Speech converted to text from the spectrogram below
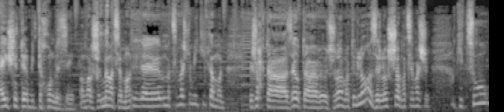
איש יותר ביטחון וזה. הוא אמר, של מי המצלמה? אמרתי, זה מצלמה של מיקי כמון. יש לך את זה או את ה... אמרתי, לא, זה לא שהמצלמה של... בקיצור,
